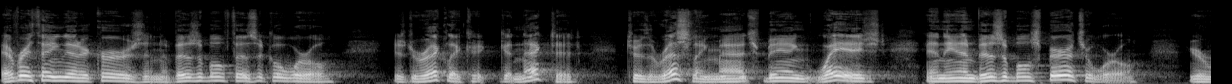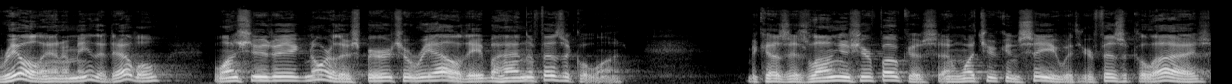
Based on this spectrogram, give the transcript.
Everything that occurs in the visible physical world is directly connected to the wrestling match being waged in the invisible spiritual world. Your real enemy, the devil, wants you to ignore the spiritual reality behind the physical one. Because as long as you're focused on what you can see with your physical eyes,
